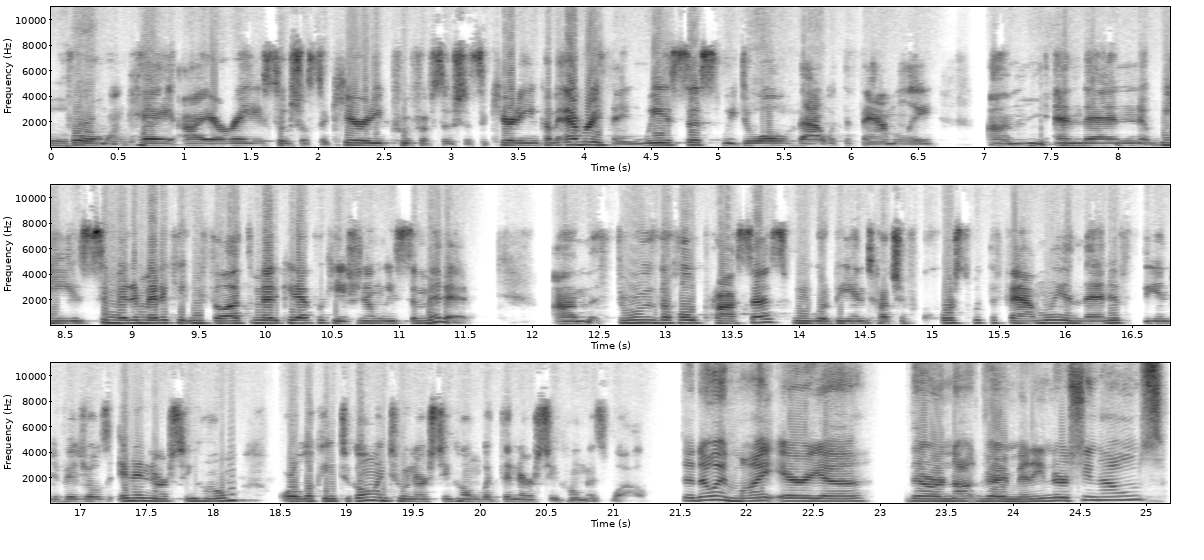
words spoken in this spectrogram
Oof. 401k, IRA, social security, proof of social security income, everything. We assist, we do all of that with the family. Um, and then we submit a Medicaid, we fill out the Medicaid application and we submit it. Um, through the whole process, we would be in touch, of course, with the family. And then if the individual's in a nursing home or looking to go into a nursing home with the nursing home as well. I know in my area, there are not very many nursing homes,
